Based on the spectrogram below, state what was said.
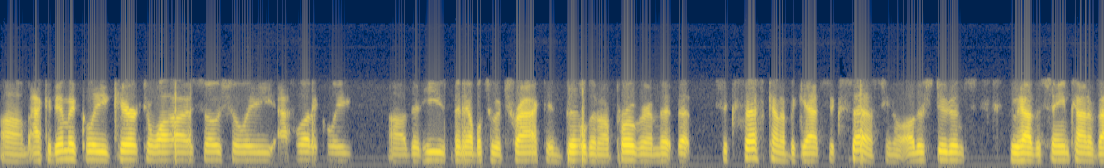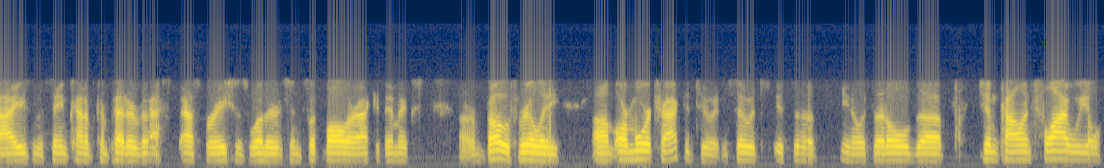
um, academically, character-wise, socially, athletically, uh, that he's been able to attract and build in our program, that that success kind of begat success. You know, other students who have the same kind of values and the same kind of competitive aspirations, whether it's in football or academics or both, really, um, are more attracted to it. And so it's it's a you know it's that old uh, Jim Collins flywheel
